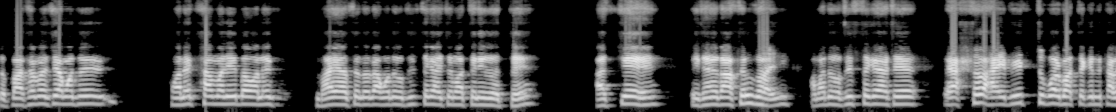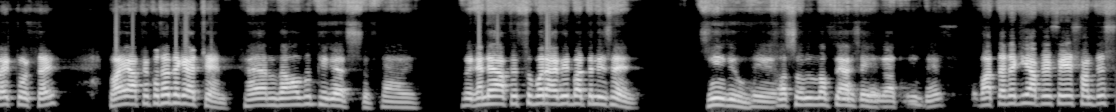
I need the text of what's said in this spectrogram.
তো পাশাপাশি আমাদের অনেক খামারি বা অনেক ভাই আছে, তারা আমাদের অফিস থেকে আছে বাচ্চা নিয়ে যাচ্ছে। আজকে এখানে রাসেল ভাই আমাদের অফিস থেকে আছে একশো হাইব্রিড সুপার বাচ্চা কিন্তু কালেক্ট করছে। ভাই আপনি কোথা থেকে আছেন হ্যাঁ আমি জামালপুর থেকে আসছি হ্যাঁ। এখানে আপনি সুপার হাইব্রিড বাচ্চা নিয়েছেন জি জি বাচ্চাটা কি আপনি পেয়ে সন্তুষ্ট?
